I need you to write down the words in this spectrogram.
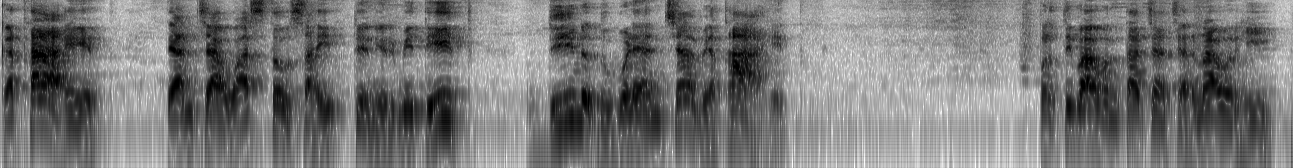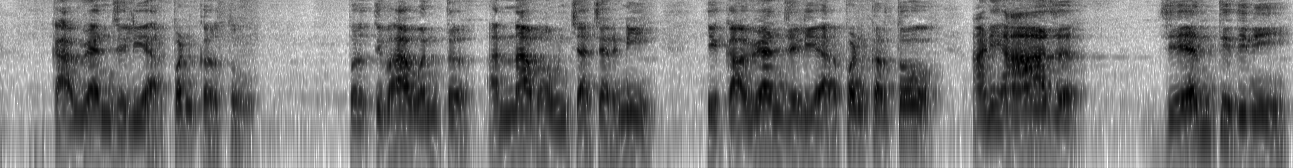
कथा आहेत. त्यांच्या वास्तव साहित्य निर्मितीत दीन दुबळ्यांच्या व्यथा आहेत. प्रतिभावंताच्या चरणावरही काव्यांजली अर्पण करतो. प्रतिभावंत अण्णाभाऊंच्या चरणी ही काव्यांजली अर्पण करतो आणि आज जयंतीदिनी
